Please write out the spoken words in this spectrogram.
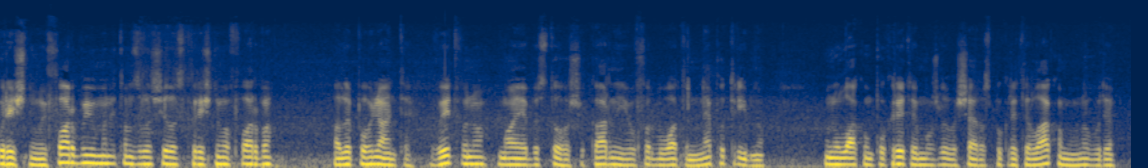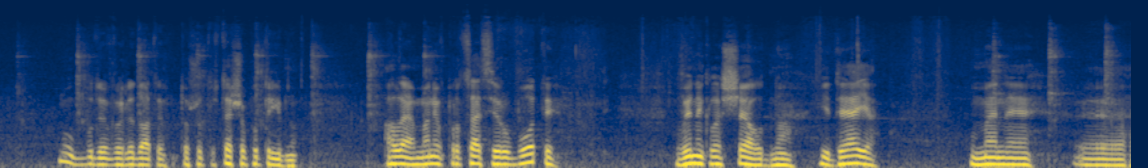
коричневою фарбою. У мене там залишилась коричнева фарба. Але погляньте, вид воно має без того шикарний, його фарбувати не потрібно. Воно лаком покрите, можливо, ще раз покрити лаком, і воно буде, ну, буде виглядати то, що, те, що потрібно. Але в мене в процесі роботи виникла ще одна ідея. У мене е,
